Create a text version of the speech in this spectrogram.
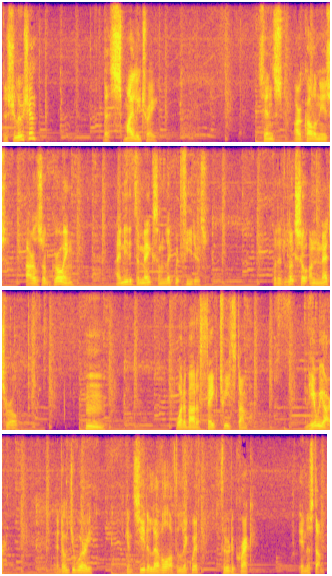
The solution? The smiley tray. Since our colonies are also growing, I needed to make some liquid feeders. But it looks so unnatural. Hmm. What about a fake tree stump? And here we are. And don't you worry, you can see the level of the liquid through the crack in the stump.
